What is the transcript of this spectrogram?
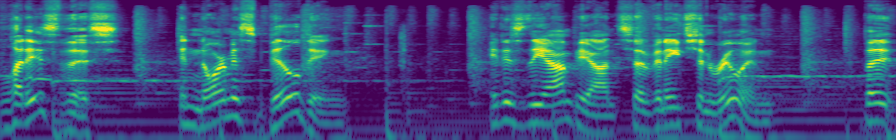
What is this? Enormous building. It is the ambiance of an ancient ruin, but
